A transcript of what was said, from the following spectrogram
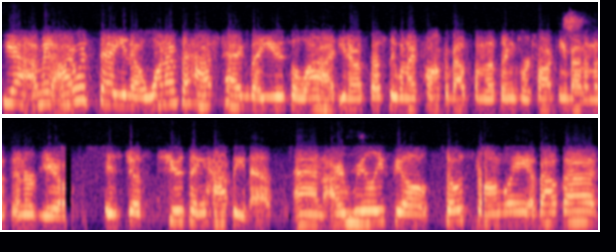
Yeah, I mean, I would say, you know, one of the hashtags I use a lot, you know, especially when I talk about some of the things we're talking about in this interview, is just choosing happiness. And I mm-hmm. really feel so strongly about that.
